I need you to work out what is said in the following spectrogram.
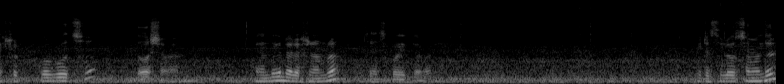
এক্সট্রুড করব হচ্ছে দশ এমএম এখান থেকে ডাইরেকশন আমরা চেঞ্জ করে দিতে পারি। এটা ছিল হচ্ছে আমাদের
